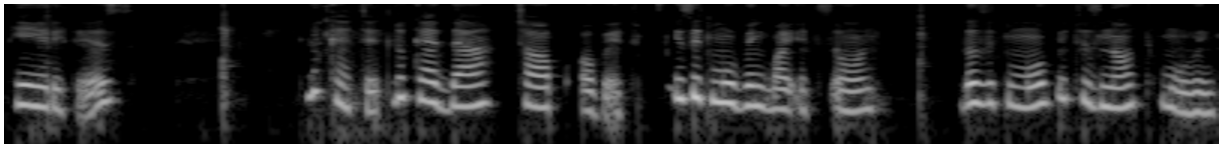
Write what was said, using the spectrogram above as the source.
Here it is. Look at it. Look at the top of it. Is it moving by its own? Does it move? It is not moving.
